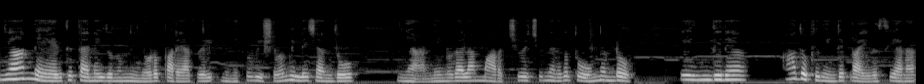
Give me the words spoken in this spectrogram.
ഞാൻ നേരത്തെ തന്നെ ഇതൊന്നും നിന്നോട് പറയാത്തതിൽ നിനക്ക് വിഷമമില്ലേ ചന്തു? ഞാൻ നിന്നോടെല്ലാം മറച്ചു വെച്ചു നിനക്ക് തോന്നുന്നുണ്ടോ? എന്തിന്? അതൊക്കെ നിന്റെ പ്രൈവസിയാണ്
